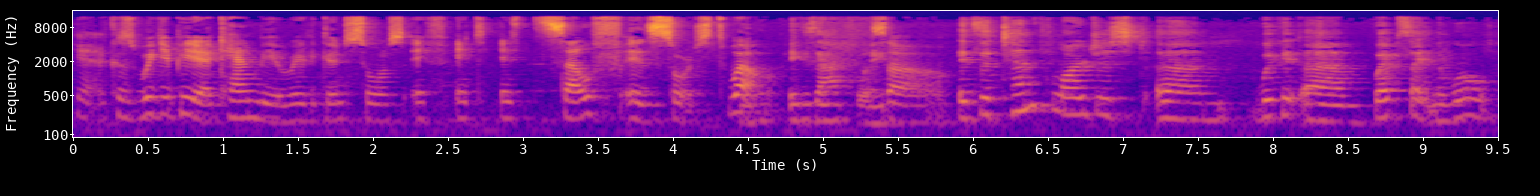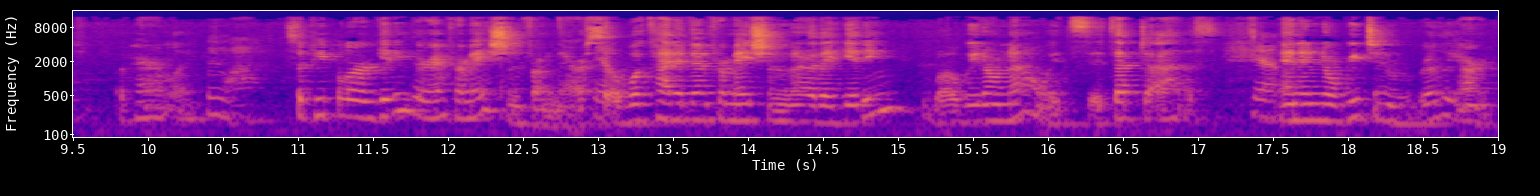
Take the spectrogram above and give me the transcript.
Yeah, because Wikipedia can be a really good source if it itself is sourced well. Exactly. So It's the 10th largest um, Wiki, um, website in the world, apparently. Hmm. Wow. So people are getting their information from there. So Yeah. what kind of information are they getting? Well, we don't know. It's it's up to us. Yeah. And in Norwegian, we really aren't.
